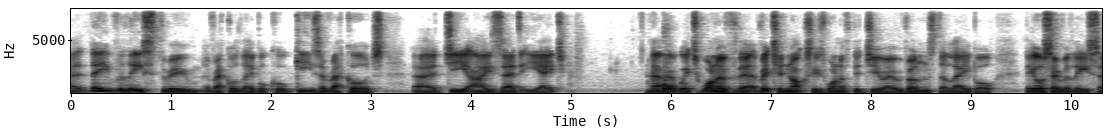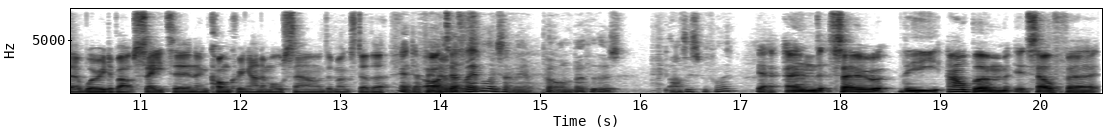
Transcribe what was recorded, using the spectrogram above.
Uh, they released through a record label called Gizeh Records, uh, G I Z E H, uh, which one of the Richard Knox, who's one of the duo, runs the label. They also release uh, "Worried About Satan" and "Conquering Animal Sound," amongst other Yeah, definitely artists. know that label. Exactly. I've put on both of those artists before then. Yeah, and so the album itself uh,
